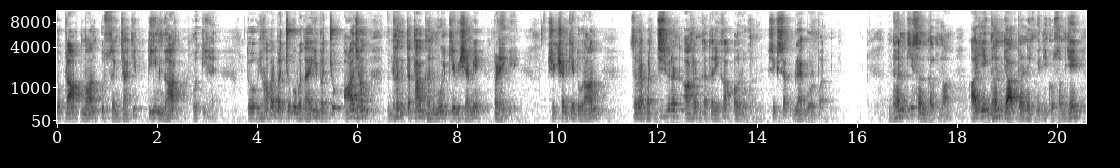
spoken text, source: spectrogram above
तो प्राप्त मान उस संख्या की तीन घात होती है। तो यहाँ पर बच्चों को बताएँगे बच्चों, आज हम घन तथा घनमूल के विषय में पढ़ेंगे। शिक्षण के दौरान समय 25 मिनट, आकलन का तरीका अवलोकन। शिक्षक ब्लैक बोर्ड पर। घन की संकल्पना। आइए घन ज्ञात करने की विधि को समझें।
